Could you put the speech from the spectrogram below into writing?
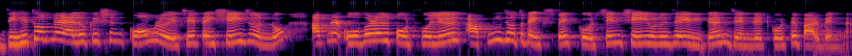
যেহেতু আপনার অ্যালোকেশন কম রয়েছে, তাই সেই জন্য আপনার ওভারঅল পোর্টফোলিও আপনি যতটা এক্সপেক্ট করছেন, সেই অনুযায়ী রিটার্ন জেনারেট করতে পারবেন না।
